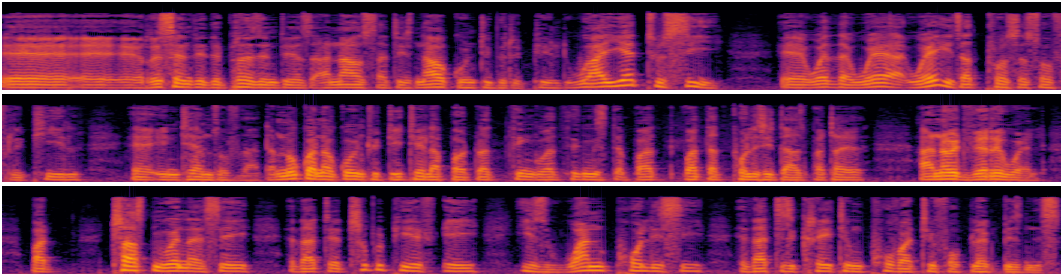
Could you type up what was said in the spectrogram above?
recently the president has announced that it's now going to be repealed. We are yet to see uh, whether where where is that process of repeal uh, in terms of that. I'm not going to go into detail about what thing what things about what that policy does, but I I know it very well. But trust me when I say that uh, triple PFA is one policy that is creating poverty for black business,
